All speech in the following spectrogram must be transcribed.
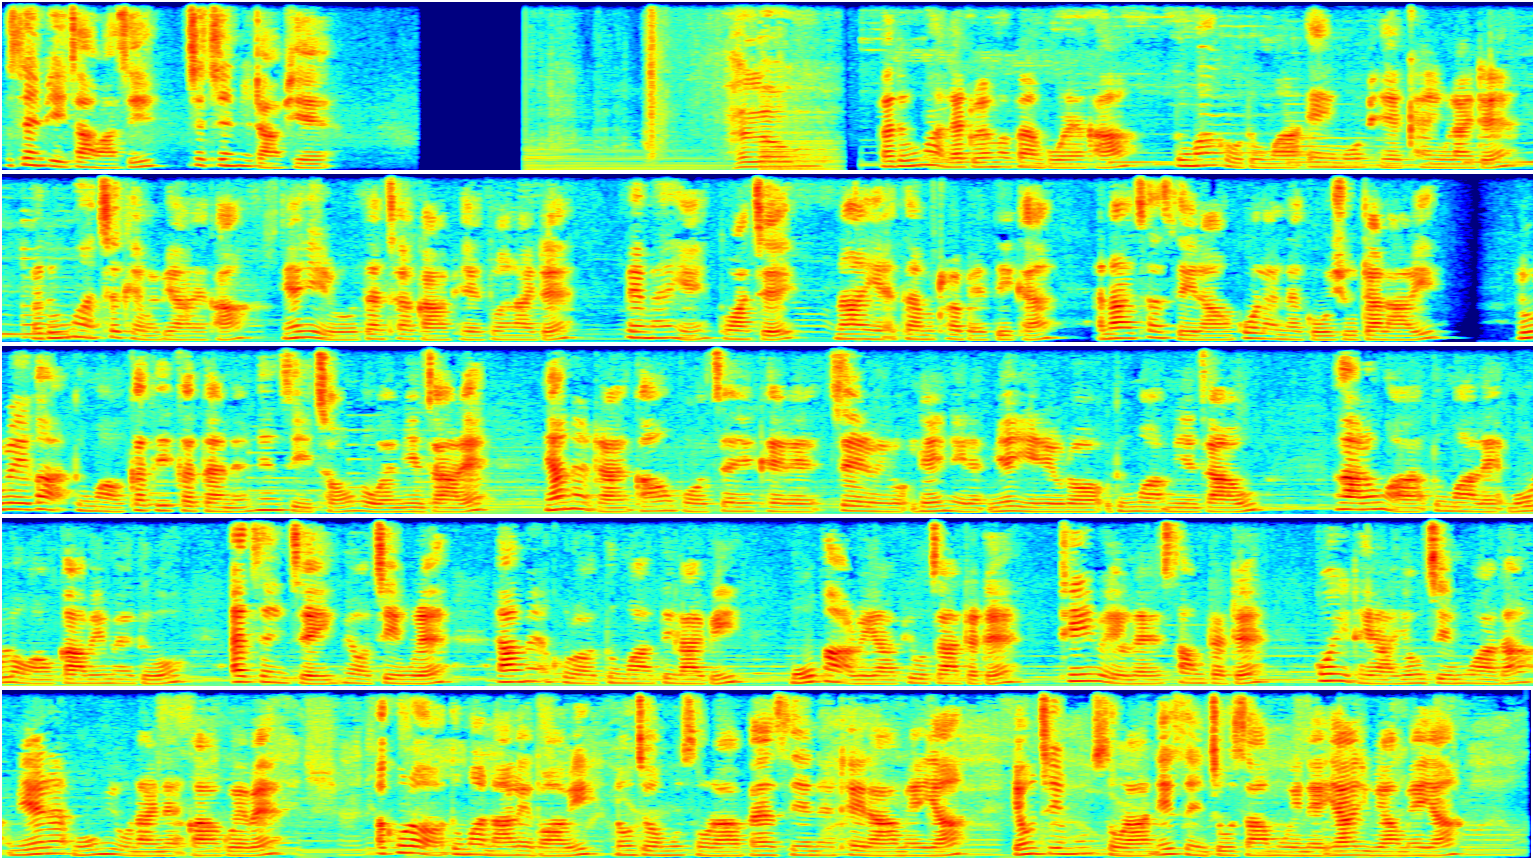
အဆင်ပြေကြပါစေချစ်ချင်းမြတ်တာဖြင့် Hello ဘယ်သူမှလက်တွဲမပန့်ပိုးတဲ့အခါ သူမကိုယ်သူမအိမ်မိုးဖြစ်ခံယူလိုက်တယ်ဘယ်သူမှချစ်ခင်မပြတဲ့အခါမျက်ရည်ကိုတန့်ချက်ကားဖြစ်သွင်းလိုက်တယ်ပင်မရင်သွားချိတ်နားရင်အတန်မထွက်ပဲသိခံအနာချက်စေတောင်ကိုယ့်လက်နဲ့ကိုယူတက်လာပြီလူတွေကသူ့မောင်ကတ်တိကတ်တန်နဲ့နှင်းစီချုံလိုပဲမြင်ကြတယ်ညနေတိုင်းခေါင်းပေါ်ကျဲခဲ့တဲ့ကျဲတွေလိုလင်းနေတဲ့မျက်ရည်တွေတော့ဘယ်သူမှမမြင်ကြဘူး။အခါတော့ကသူမလည်းမိုးလုံအောင်ကာပေးမဲ့သူကိုအချင်းချင်းမျှော်ကြည့်ဦးတယ်။ ဒါမဲ့အခုတော့သူမသိလိုက်ပြီ။မိုးကာတွေကပြိုကျတတ်တယ်။ထီးတွေလည်းဆောင်းတတ်တယ်။ကိုယ့်ရဲ့တရားယုံကြည်မှုကသာအမြဲတမ်းမိုးမြူနိုင်တဲ့အကာအကွယ်ပဲ။အခုတော့သူမနားလဲသွားပြီ။လုံခြုံမှုဆိုတာဗန်စင်းနဲ့ထည့်ထားမယ်ရာယုံကြည်မှုဆိုတာနေ့စဉ်စူးစမ်းမှုတွေနဲ့ရယူရမယ်ရာ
